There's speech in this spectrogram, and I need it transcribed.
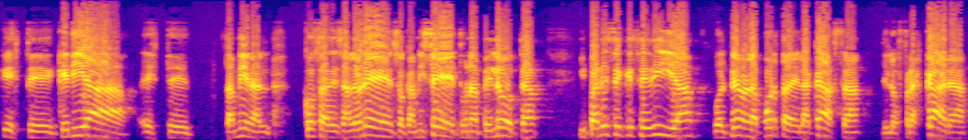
este, quería este, también cosas de San Lorenzo, camiseta, una pelota, y parece que ese día golpearon la puerta de la casa de los Frascara,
